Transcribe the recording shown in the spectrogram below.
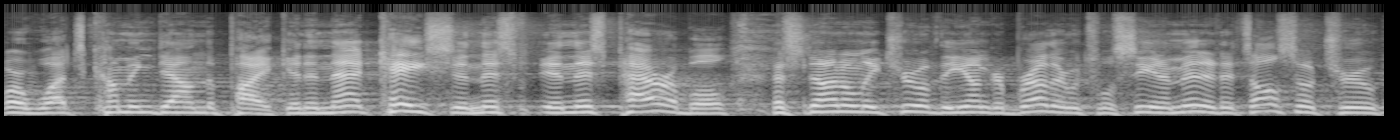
or what's coming down the pike. And in that case, in this, in this parable, it's not only true of the younger brother, which we'll see in a minute, it's also true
